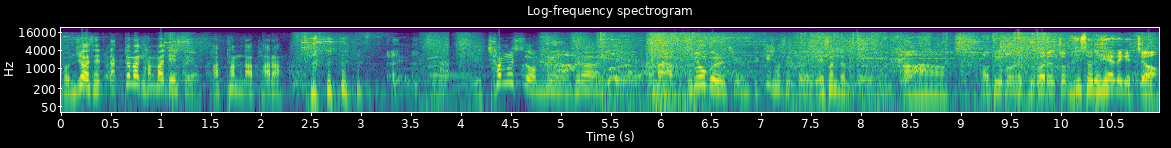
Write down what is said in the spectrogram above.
권주한테 따끔하게 한마디 했어요. 바탐 나 봐라. 예, 예, 참을 수 없는 그런 이제 아마 굴욕을 지금 느끼셨을 거예요 예선전 때. 아 어떻게 보면 그거를 좀 해소를 해야 되겠죠.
